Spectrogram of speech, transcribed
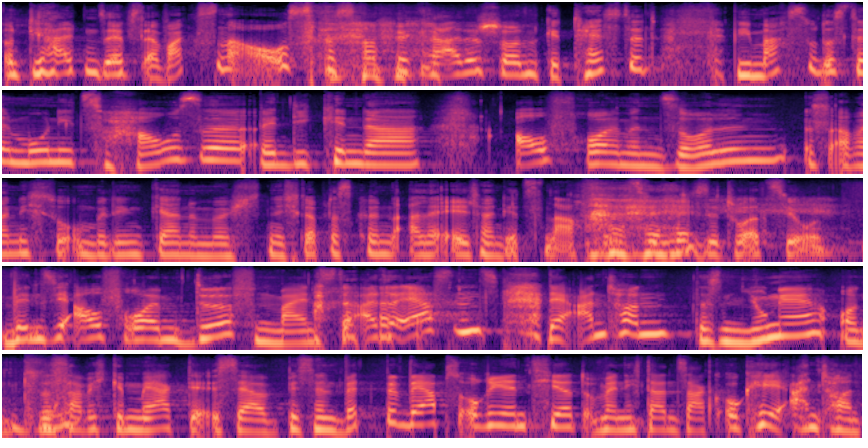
und die halten selbst Erwachsene aus. Das haben wir gerade schon getestet. Wie machst du das denn, Moni, zu Hause, wenn die Kinder aufräumen sollen, es aber nicht so unbedingt gerne möchten. Ich glaube, das können alle Eltern jetzt nachvollziehen, die Situation. Wenn sie aufräumen dürfen, meinst du? Also erstens, der Anton, das ist ein Junge und mhm. das habe ich gemerkt, der ist ja ein bisschen wettbewerbsorientiert. Und wenn ich dann sage, okay, Anton,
